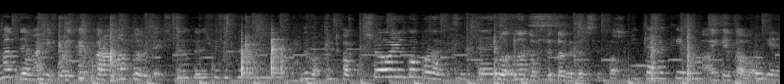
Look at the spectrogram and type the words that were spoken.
待ってマヒこれ一回絡まっとるでくるくるくるくるで。もパコ醤油ココナッツ絶対うわなんかベタベタしてた。いただきまあいけたわ。これか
